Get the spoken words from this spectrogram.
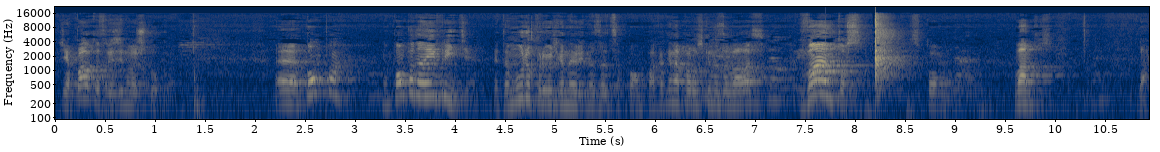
точнее, палка с резиновой штукой. Э, помпа, ну помпа на иврите, это мы уже привыкли на иврите называется помпа, а как она по-русски называлась? Вантус, вспомнил. Вантус, да.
